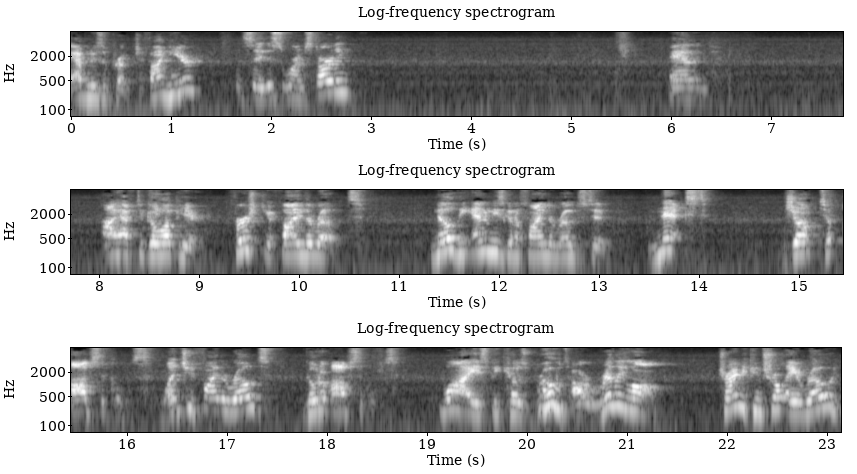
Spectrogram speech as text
avenues of approach. If I'm here, let's say this is where I'm starting, and I have to go up here. First, you find the roads. Know the enemy's going to find the roads too. Next, jump to obstacles. Once you find the roads, go to obstacles. Why? Is because roads are really long. Trying to control a road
